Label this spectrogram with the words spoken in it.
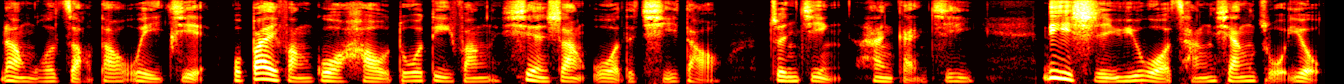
让我找到慰藉。我拜访过好多地方，献上我的祈祷、尊敬和感激。历史与我长相左右。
